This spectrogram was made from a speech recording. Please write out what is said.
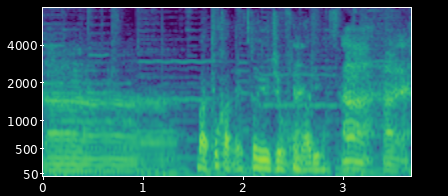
ああ。まあ、とかね、そういう情報もあります、ね、ああ、はい。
